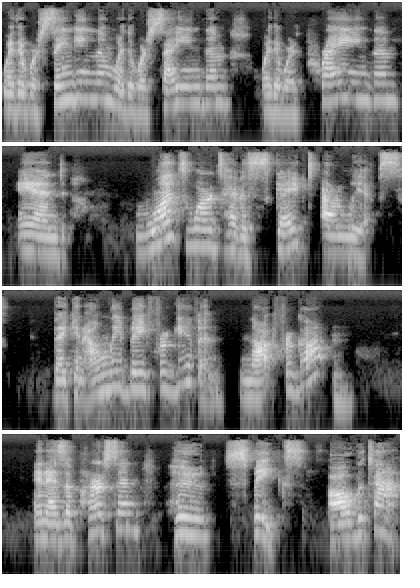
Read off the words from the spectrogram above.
whether we're singing them, whether we're saying them, whether we're praying them. And once words have escaped our lips, they can only be forgiven, not forgotten. And as a person who speaks all the time,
